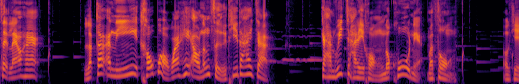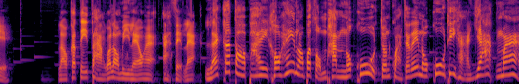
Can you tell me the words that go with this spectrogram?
เสร็จแล้วฮะ แล้วก็อันนี้เขาบอกว่าให้เอาหนังสือที่ได้จากการวิจัยของนกคู่เนี่ยมาส่ง โอเค เราก็ตีต่างว่าเรามีแล้วฮะอะเสร็จแล้ว และก็ต่อไปเขาให้เราผสมพันธุ์นกคู่จนกว่าจะได้นกคู่ที่หายากมาก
